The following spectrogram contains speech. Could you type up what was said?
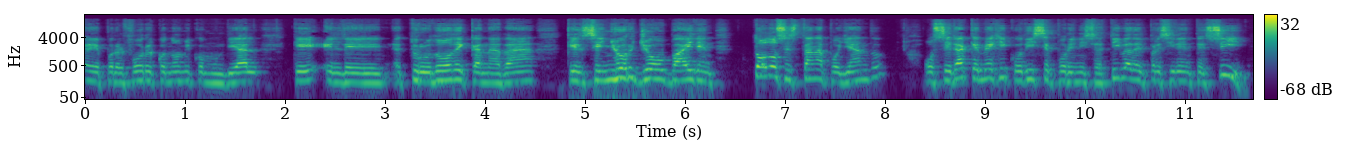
eh, por el Foro Económico Mundial, que el de Trudeau de Canadá, que el señor Joe Biden, todos están apoyando? ¿O será que México dice por iniciativa del presidente, sí,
